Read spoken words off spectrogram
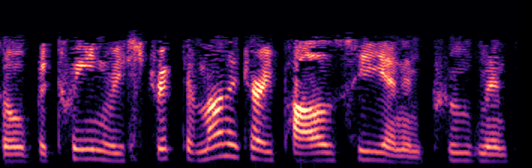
So between restrictive monetary policy and improvements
